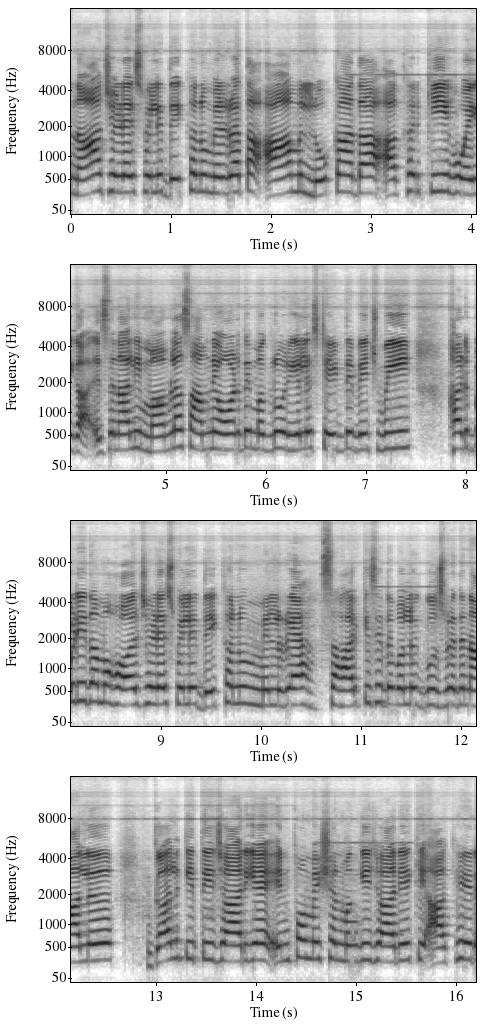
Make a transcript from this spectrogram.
ਨਾ ਜਿਹੜਾ ਇਸ ਵੇਲੇ ਦੇਖਣ ਨੂੰ ਮਿਲ ਰਿਹਾ, ਤਾਂ ਆਮ ਲੋਕਾਂ ਦਾ ਆਖਰ ਕੀ ਹੋਏਗਾ? ਇਸ ਦੇ ਨਾਲ ਹੀ ਮਾਮਲਾ ਸਾਹਮਣੇ ਆਉਣ ਦੇ ਮਗਰੋਂ ਰੀਅਲ ਏਸਟੇਟ ਦੇ ਵਿੱਚ ਵੀ ਹੜਬੜੀ ਦਾ ਮਾਹੌਲ ਜਿਹੜਾ ਇਸ ਵੇਲੇ ਦੇਖਣ ਨੂੰ ਮਿਲ ਰਿਹਾ ਹਰ ਕਿਸੇ ਦੇ ਵੱਲੋਂ ਇੱਕ ਦੇ ਨਾਲ ਗੱਲ ਕੀਤੀ ਜਾ ਰਹੀ ਹੈ। ਇਨਫੋਰਮੇਸ਼ਨ ਮੰਗੀ ਜਾ ਰਹੀ ਹੈ ਕਿ ਆਖਿਰ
